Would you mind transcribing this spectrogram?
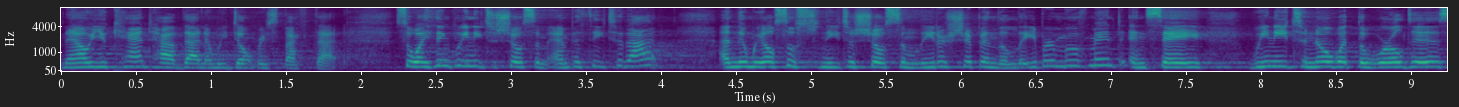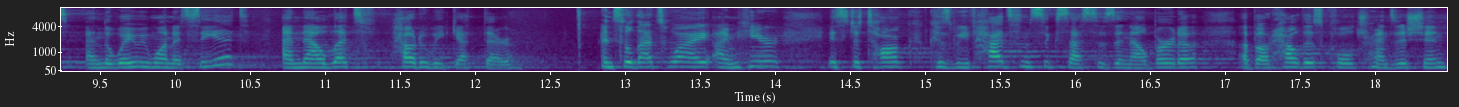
Now you can't have that and we don't respect that. So I think we need to show some empathy to that. And then we also need to show some leadership in the labor movement and say we need to know what the world is and the way we want to see it. And now let's, how do we get there? And so that's why I'm here, is to talk, because we've had some successes in Alberta about how this coal transition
